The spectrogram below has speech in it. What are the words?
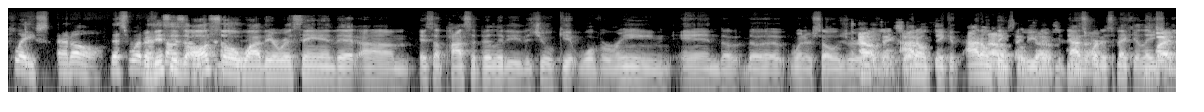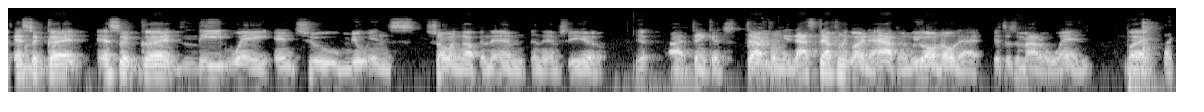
place at all. That's what. But I this is also kinda why they were saying that um it's a possibility that you'll get Wolverine and the the Winter Soldier. I don't and think so. I don't think it, I don't I think don't so think either. so. But that's No. where the speculation. But it's a coming from. good, it's a good lead way into mutants showing up in the M in the MCU. Yep. I think it's definitely that's definitely going to happen. We all know that. It doesn't matter when. But Like-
